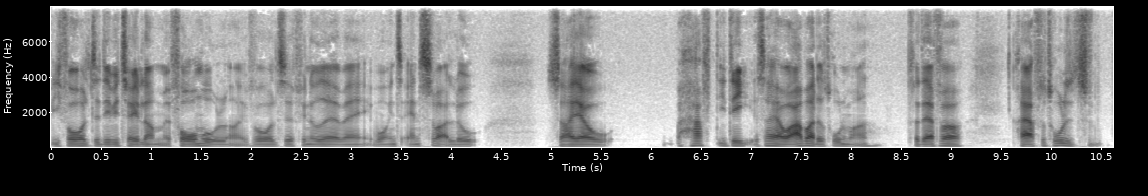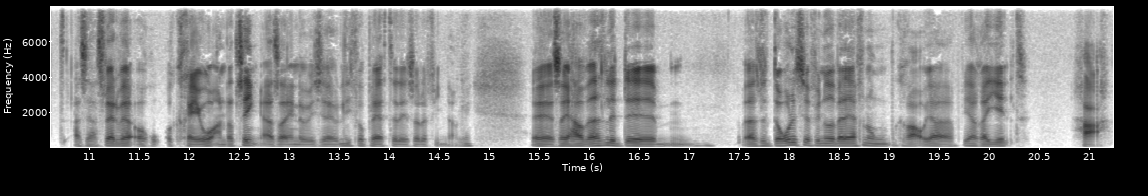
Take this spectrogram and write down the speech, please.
i forhold til det, vi talte om med formål, og i forhold til at finde ud af, hvad, hvor ens ansvar lå, så har jeg jo haft idé, så har jeg jo arbejdet utrolig meget. Så derfor har jeg haft utroligt, altså jeg har svært ved at, at kræve andre ting, altså end hvis jeg lige får plads til det, så er det fint nok. Ikke? Øh, så jeg har jo været lidt, øh, været lidt dårlig til at finde ud af, hvad det er for nogle krav, jeg, jeg reelt har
